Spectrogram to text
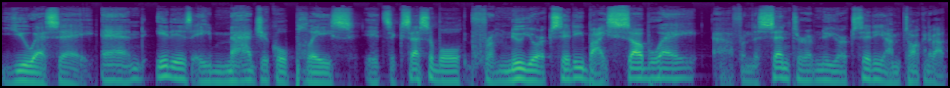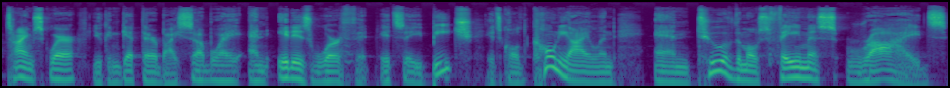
USA. And it is a magical place. It's accessible from New York City by subway. Uh, from the center of New York City. I'm talking about Times Square. You can get there by subway, and it is worth it. It's a beach, it's called Coney Island, and two of the most famous rides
